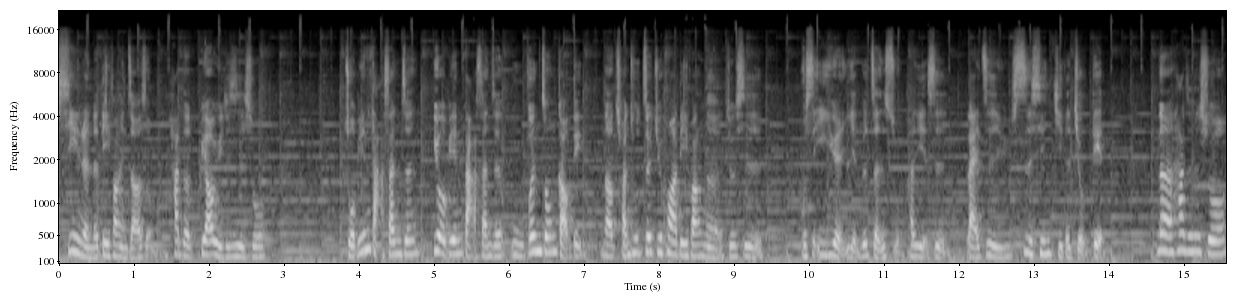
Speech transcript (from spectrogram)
吸引人的地方，你知道什么？它的标语就是说，左边打三针，右边打三针，五分钟搞定。那传出这句话的地方呢，就是不是医院，也不是诊所，它也是来自于四星级的酒店。那他就是说，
